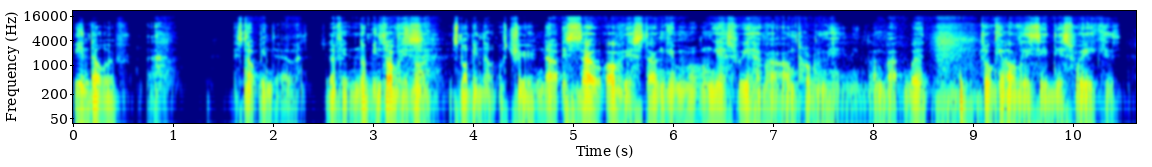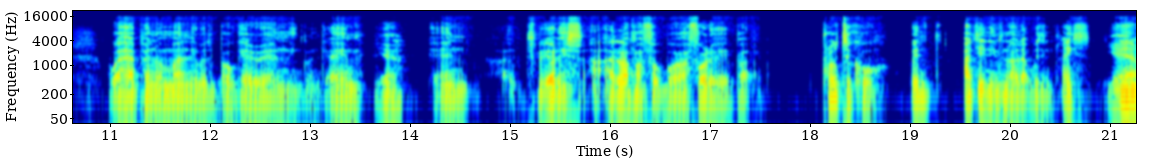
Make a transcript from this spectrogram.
being dealt with? Nah, It's not been dealt with. You don't been not It's dealt with? It's obvious. not. It's not been dealt with. True. No, it's so obvious. Don't get me wrong. Yes, we have our own problem here in England, but we're talking obviously this week is what happened on Monday with the Bulgaria and England game. Yeah. And uh, to be honest, I I love my football. I follow it, but protocol. When I didn't even know that was in place, Yeah. Yeah.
